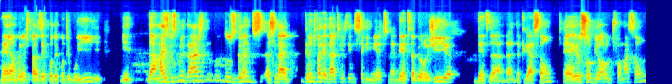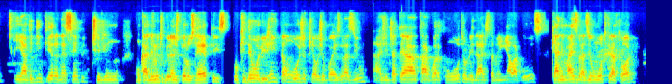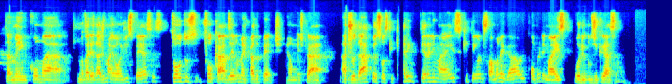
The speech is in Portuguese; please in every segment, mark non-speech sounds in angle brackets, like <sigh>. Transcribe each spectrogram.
Né? É um grande prazer poder contribuir e dar mais visibilidade dos grandes, assim, da grande variedade que a gente tem de segmentos, né, dentro da biologia, dentro da, da, da criação. É, eu sou biólogo de formação e a vida inteira, né, sempre tive um, um carinho muito grande pelos répteis, o que deu origem, então, hoje, que é o Jiboias Brasil. A gente até está agora com outra unidade também em Alagoas, que é Animais Brasil, um outro criatório, também com uma, uma variedade maior de espécies, todos focados aí no mercado pet, realmente para ajudar pessoas que querem ter animais que tenham de forma legal e comprem animais oriundos de criação.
